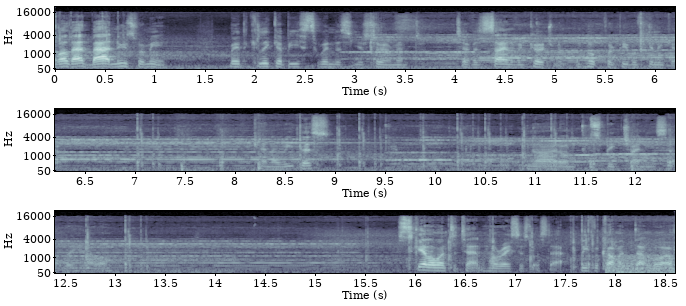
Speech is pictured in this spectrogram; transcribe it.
Well, that's bad news for me. May the Kilika beasts win this year's tournament. To have a sign of encouragement and hope for the people of Kilika. Can I read this? No, I don't speak Chinese, sadly. Hello. Scale of 1 to 10, how racist was that? Leave a comment down below.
